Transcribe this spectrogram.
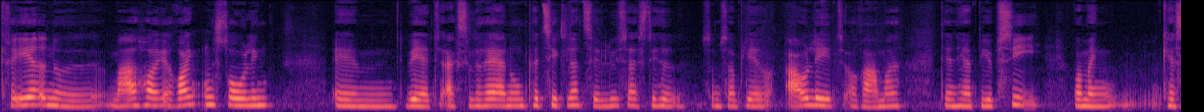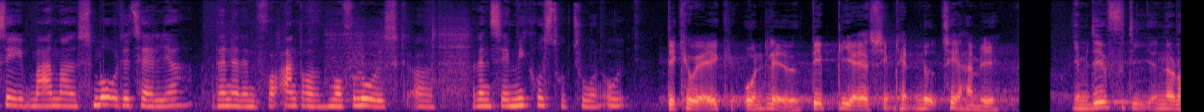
kreeret noget meget høj røntgenstråling øh, ved at accelerere nogle partikler til lyshastighed, som så bliver afledt og rammer den her biopsi, hvor man kan se meget, meget små detaljer, hvordan er den forandret morfologisk, og hvordan ser mikrostrukturen ud. Det kan jeg ikke undlade. Det bliver jeg simpelthen nødt til at have med. Jamen det er fordi, at når du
